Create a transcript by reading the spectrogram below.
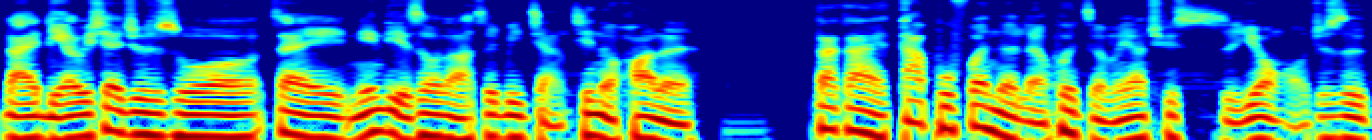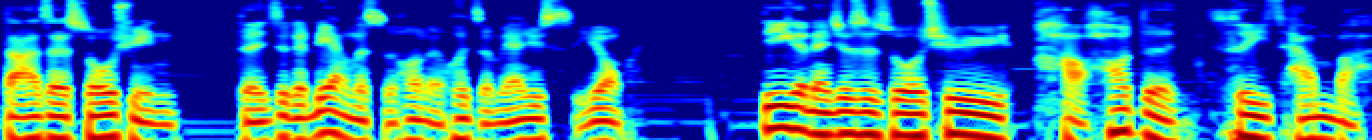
来聊一下，就是说在年底的时候拿这笔奖金的话呢，大概大部分的人会怎么样去使用哦？就是大家在搜寻的这个量的时候呢，会怎么样去使用？第一个呢，就是说去好好的吃一餐吧。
